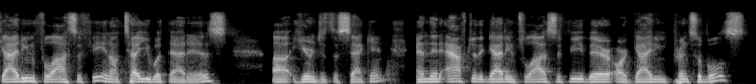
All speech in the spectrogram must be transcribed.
guiding philosophy, and I'll tell you what that is. Uh, here in just a second. And then after the guiding philosophy, there are guiding principles.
